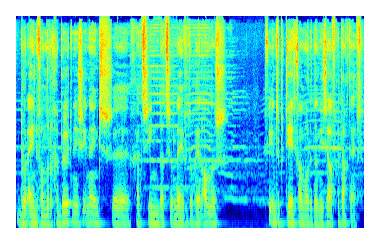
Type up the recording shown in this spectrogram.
door een of andere gebeurtenis ineens uh, gaat zien... dat zijn leven toch heel anders geïnterpreteerd kan worden dan hij zelf gedacht heeft.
